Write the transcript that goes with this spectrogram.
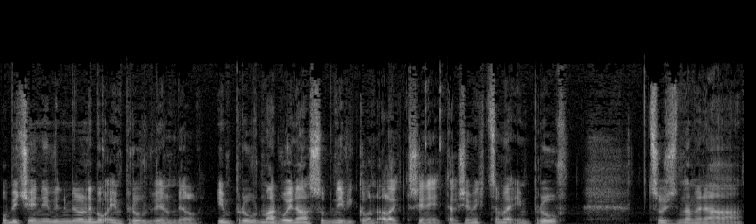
Obyčejný windmill nebo improved windmill. Improved má dvojnásobný výkon elektřiny, takže my chceme improved, což znamená,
